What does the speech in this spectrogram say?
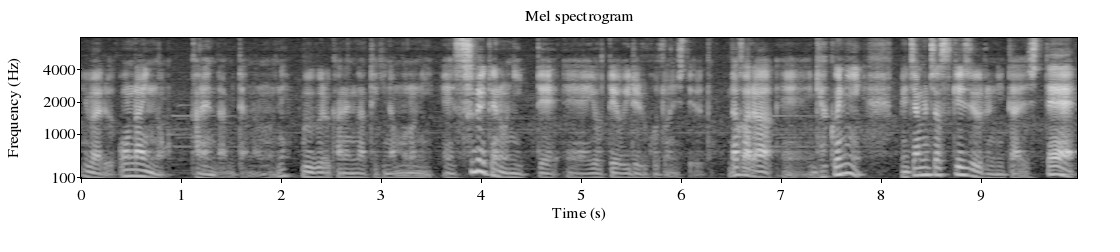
いわゆるオンラインのカレンダーみたいなのをね Google カレンダー的なものに、えー、全ての日程、えー、予定を入れることにしていると。だから、えー、逆にめちゃめちゃスケジュールに対して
